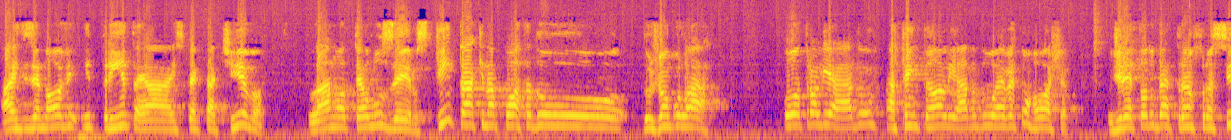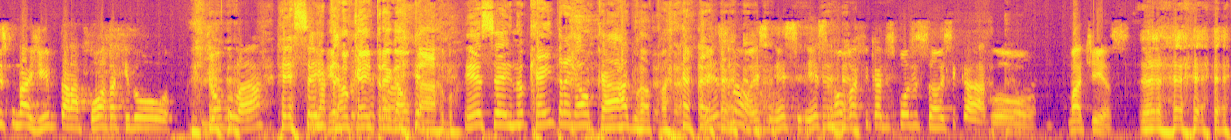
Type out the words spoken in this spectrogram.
às 19h30, é a expectativa, lá no Hotel Luzeiros. Quem está aqui na porta do, do João Goulart? Outro aliado, até então aliado do Everton Rocha. O diretor do Detran, Francisco Najib, está na porta aqui do João Goulart. esse aí ele não quer entregar o cargo. Esse aí não quer entregar o cargo, rapaz. Esse não, esse, esse, esse não vai ficar à disposição, esse cargo, Matias. É,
